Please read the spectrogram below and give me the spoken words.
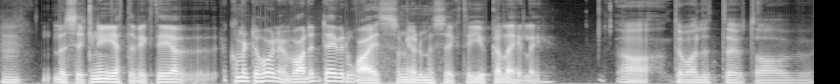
mm, Musiken är jätteviktig. Jag, jag kommer inte ihåg nu, var det David Wise som gjorde musik till Ukulele? Ja, det var lite utav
